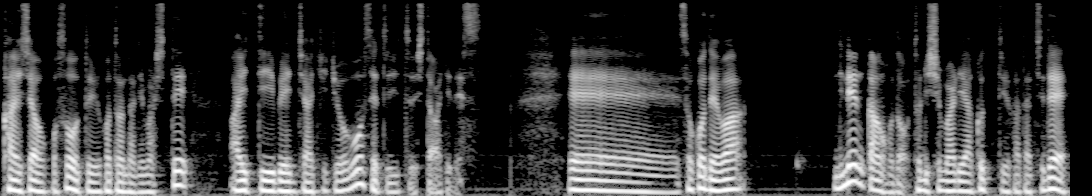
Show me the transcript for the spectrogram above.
会社を起こそうということになりまして、IT ベンチャー企業を設立したわけです。えー、そこでは2年間ほど取締役っていう形で、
